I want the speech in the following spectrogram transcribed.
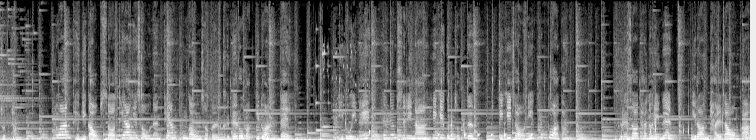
좋다. 또한 대기가 없어 태양에서 오는 태양풍과 운석을 그대로 막기도 하는데 이로 인해 헬륨3나 희귀금속 등 희귀 자원이 풍부하다. 그래서 다누리는 이런 달 자원과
